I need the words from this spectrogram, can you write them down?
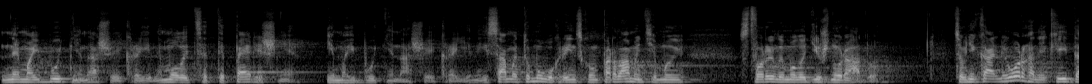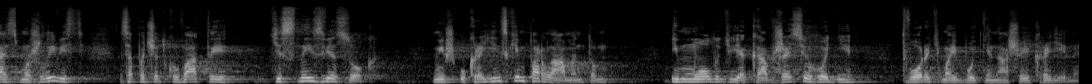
не майбутнє нашої країни, молодь це теперішнє і майбутнє нашої країни. І саме тому в українському парламенті ми створили молодіжну раду. Це унікальний орган, який дасть можливість започаткувати тісний зв'язок між українським парламентом і молоддю, яка вже сьогодні творить майбутнє нашої країни.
